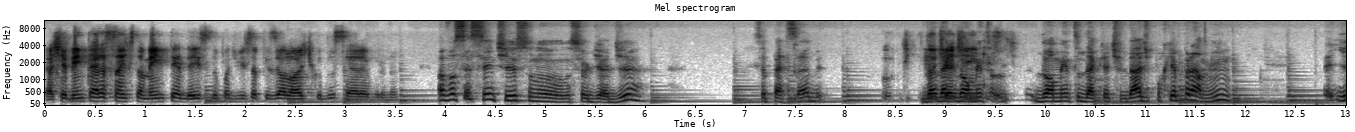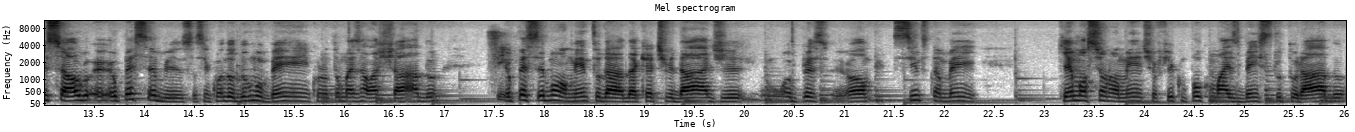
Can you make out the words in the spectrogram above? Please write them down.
eu achei bem interessante também entender isso do ponto de vista fisiológico do cérebro, né? Mas você sente isso no, no seu dia a dia? Você percebe? Da, dia -dia do, aumento, do aumento da criatividade? Porque para mim, isso é algo, eu percebo isso, assim, quando eu durmo bem, quando eu tô mais relaxado, Sim. eu percebo um aumento da, da criatividade, eu, percebo, eu sinto também que emocionalmente eu fico um pouco mais bem estruturado.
